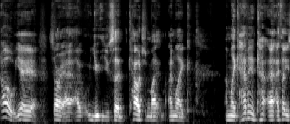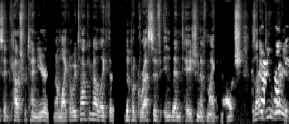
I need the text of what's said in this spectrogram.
Oh yeah, yeah. Sorry, I, I you you said couch, and my I'm like I'm like having a. I thought you said couch for ten years, and I'm like, are we talking about like the, the progressive indentation of my couch? Because I do worry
